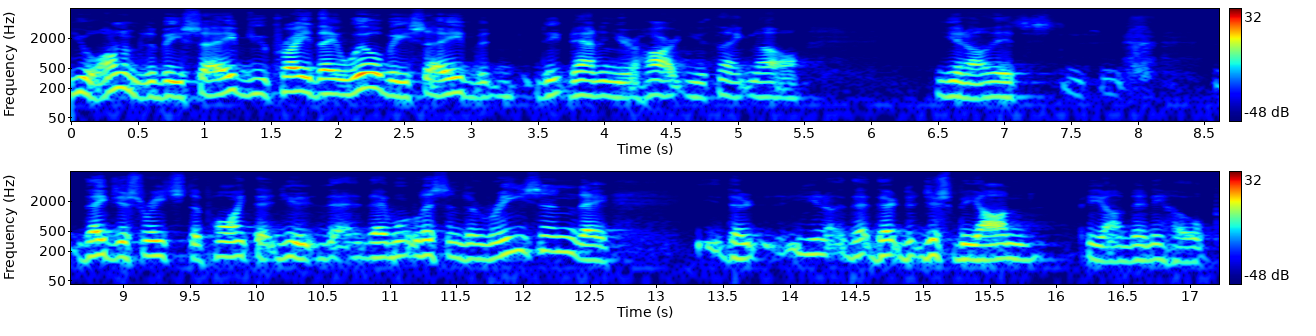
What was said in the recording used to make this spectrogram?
You want them to be saved. You pray they will be saved, but deep down in your heart, you think, no, you know, it's they've just reached the point that you they won't listen to reason. They they're you know they're just beyond beyond any hope.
